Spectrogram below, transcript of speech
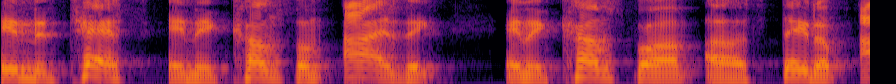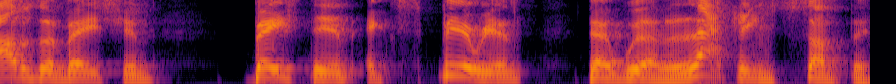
in the test, and it comes from Isaac, and it comes from a state of observation based in experience that we're lacking something.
